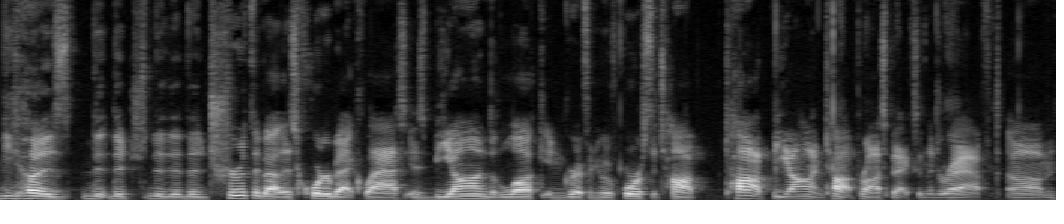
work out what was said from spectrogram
because the, the, the the truth about this quarterback class is beyond Luck and Griffin, who of course the top top beyond top prospects in the draft. Um,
